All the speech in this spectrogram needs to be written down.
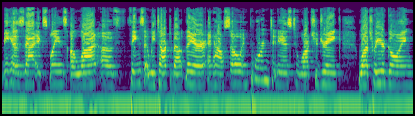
because that explains a lot of things that we talked about there and how so important it is to watch your drink, watch where you're going,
